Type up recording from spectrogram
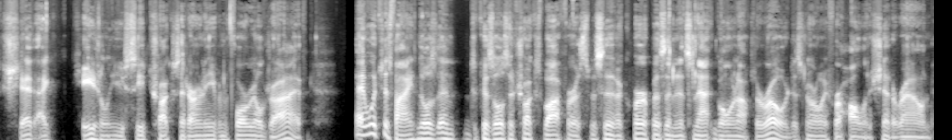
shit, I, occasionally you see trucks that aren't even four wheel drive, and which is fine. Those and because those are trucks bought for a specific purpose, and it's not going off the road. It's normally for hauling shit around.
